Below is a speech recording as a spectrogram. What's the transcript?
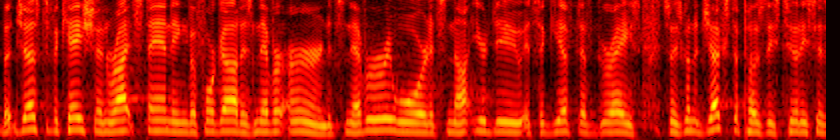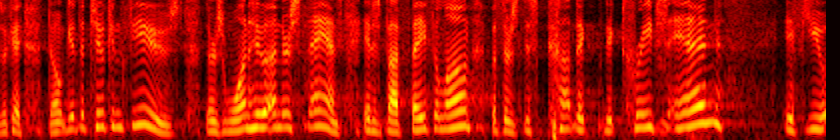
but justification, right standing before God, is never earned. It's never a reward. It's not your due. It's a gift of grace. So he's going to juxtapose these two, and he says, okay, don't get the two confused. There's one who understands it is by faith alone, but there's this that, that creeps in. If you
